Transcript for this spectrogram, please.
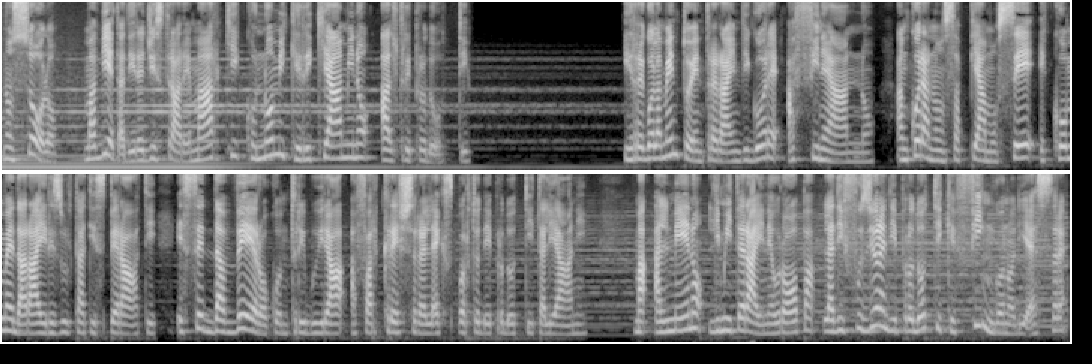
Non solo, ma vieta di registrare marchi con nomi che richiamino altri prodotti. Il regolamento entrerà in vigore a fine anno Ancora non sappiamo se e come darà i risultati sperati e se davvero contribuirà a far crescere l'export dei prodotti italiani, ma almeno limiterà in Europa la diffusione di prodotti che fingono di essere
